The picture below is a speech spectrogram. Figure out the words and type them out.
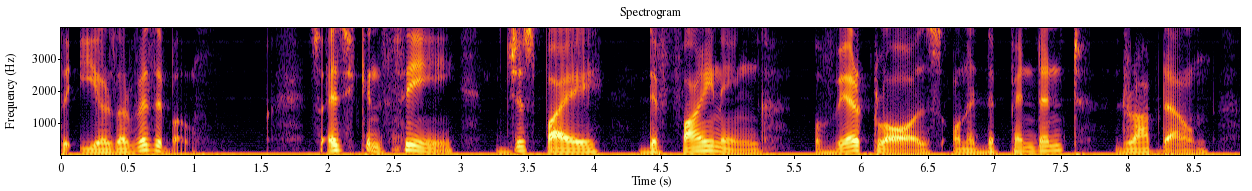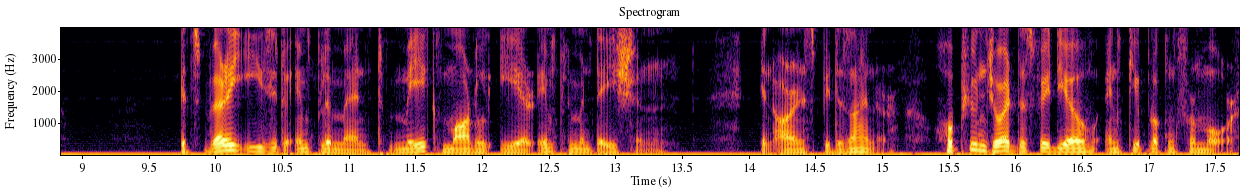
the years are visible. So as you can see, just by defining a where clause on a dependent dropdown, it's very easy to implement make model year implementation in Iron Speed Designer. Hope you enjoyed this video and keep looking for more.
